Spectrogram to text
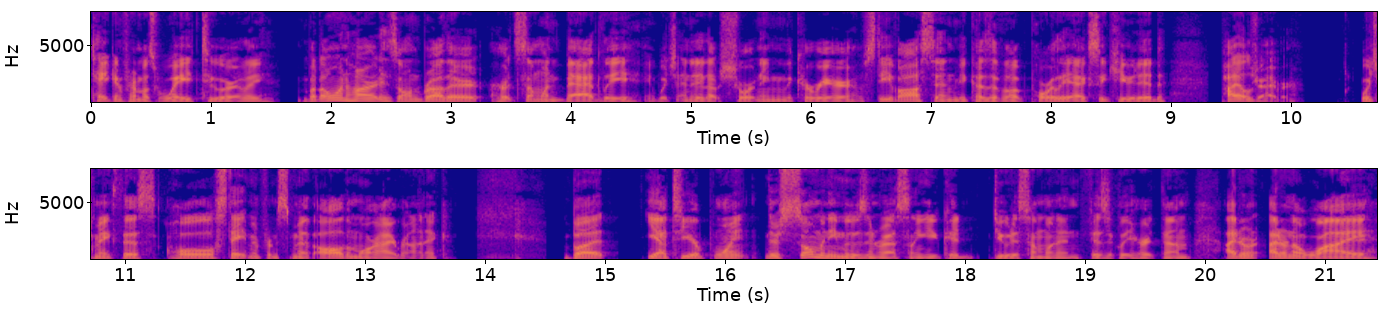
taken from us way too early. But Owen Hart, his own brother, hurt someone badly, which ended up shortening the career of Steve Austin because of a poorly executed pile driver, which makes this whole statement from Smith all the more ironic. But yeah, to your point, there's so many moves in wrestling you could do to someone and physically hurt them. I don't I don't know why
